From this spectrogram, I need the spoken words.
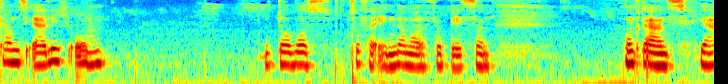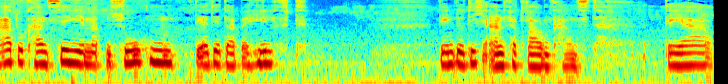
ganz ehrlich, um da was zu verändern oder verbessern? Punkt 1. Ja, du kannst dir jemanden suchen, der dir dabei hilft, dem du dich anvertrauen kannst, der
